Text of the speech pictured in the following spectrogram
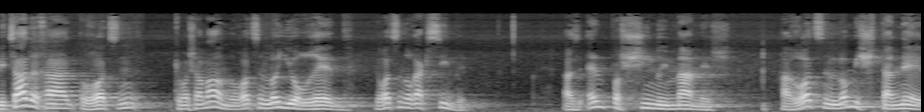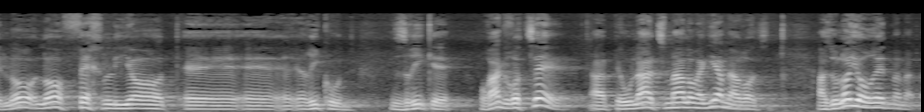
מצד אחד, רוצן, כמו שאמרנו, רוצן לא יורד, רוצן הוא רק סיבה. אז אין פה שינוי ממש. הרוצן לא משתנה, לא, לא הופך להיות אה, אה, ריקוד, זריקה. הוא רק רוצה, הפעולה עצמה לא מגיעה מהרוצן. אז הוא לא יורד ממש.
